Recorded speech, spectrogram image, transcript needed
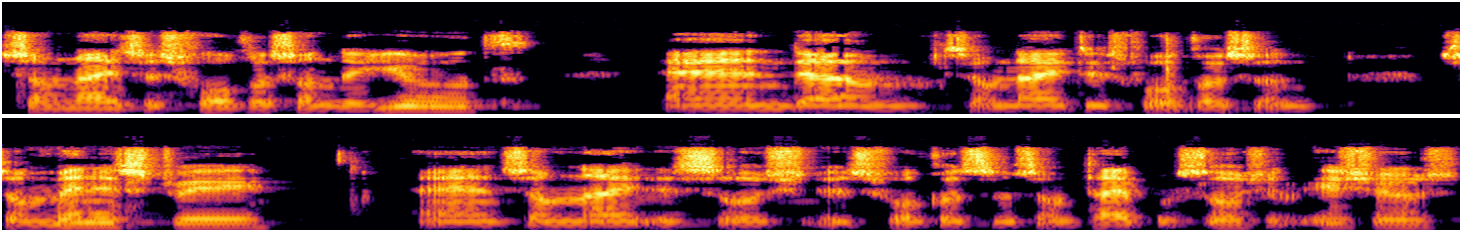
Some nights is focus on the youth. And um, some nights is focus on some ministry and some night is social, is focused on some type of social issues,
